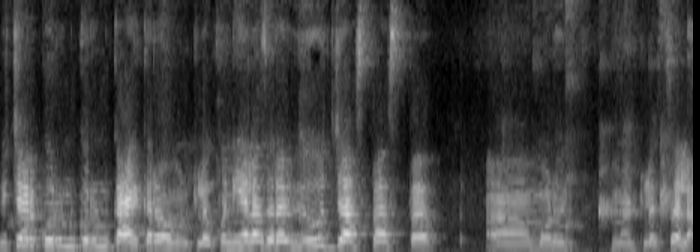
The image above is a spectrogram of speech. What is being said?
विचार करून करून काय करावं म्हटलं पण याला जरा व्ह्यूज जास्त असतात म्हणून म्हटलं चला.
